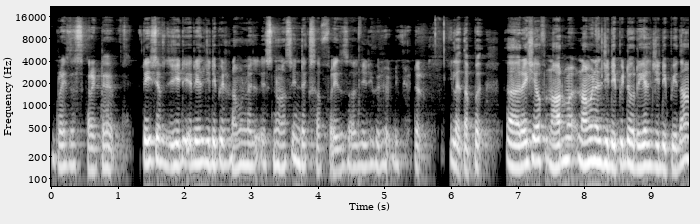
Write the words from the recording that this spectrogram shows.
prices correct reach of GD real GDP to nominal is known as index of prices or GDP deflator இல்லை தப்பு. Ratio of normal nominal GDP to real GDP தான்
